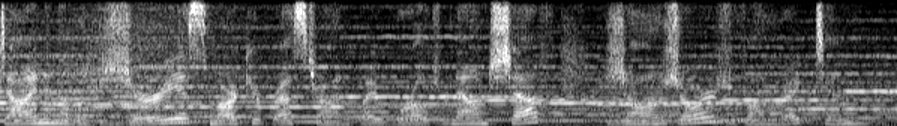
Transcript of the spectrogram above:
Dine in the luxurious market restaurant by world renowned chef Jean Georges Vongerichten.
